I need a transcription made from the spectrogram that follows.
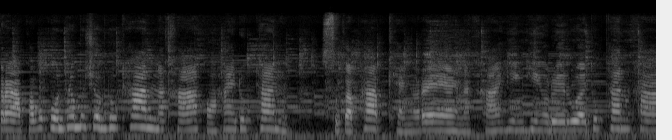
กราบขอบพระคุณท่านผู้ชมทุกท่านนะคะ ขอให้ทุกท่าน สุขภาพแข็งแรงนะคะเฮงๆรวยๆทุกท่านค่ะ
